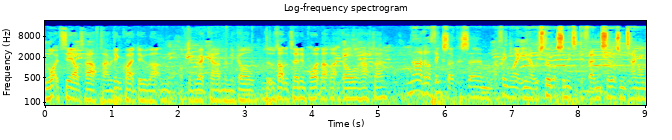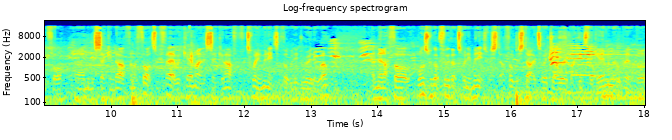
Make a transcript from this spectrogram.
we wanted to see it out to half time. We didn't quite do that, and obviously the red card and the goal. Was, it, was that the turning point? That, that goal on half time? No, I don't think so because um, I think like you know we've still got something to defend, still got something to hang on for um, in the second half. And I thought, to be fair, we came out in the second half for 20 minutes. I thought we did really well. And then I thought once we got through that 20 minutes, we I thought we started to edge our way back into the game a little bit, but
